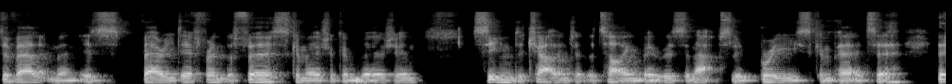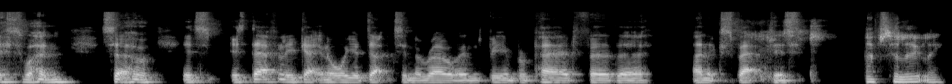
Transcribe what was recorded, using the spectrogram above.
development is very different. The first commercial conversion seemed a challenge at the time, but it was an absolute breeze compared to this one. So it's it's definitely getting all your ducks in a row and being prepared for the unexpected. Absolutely,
